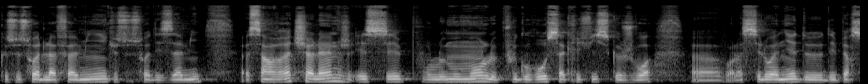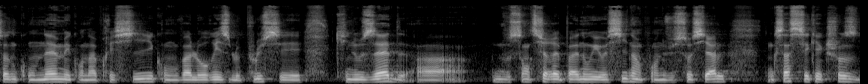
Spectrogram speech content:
que ce soit de la famille, que ce soit des amis. Euh, c'est un vrai challenge et c'est pour le moment le plus gros sacrifice que je vois. Euh, voilà, s'éloigner de, des personnes qu'on aime et qu'on apprécie, qu'on valorise le plus et qui nous aident à nous sentir épanouis aussi d'un point de vue social. Donc ça, c'est quelque chose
